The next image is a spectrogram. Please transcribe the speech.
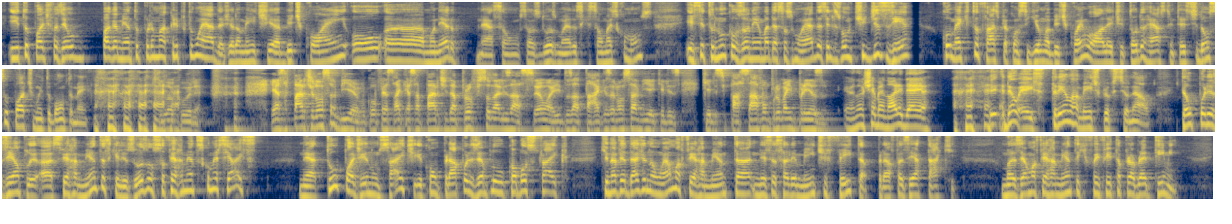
E tu pode fazer o pagamento por uma criptomoeda, geralmente a Bitcoin ou a Monero, né? São, são as duas moedas que são mais comuns. E se tu nunca usou nenhuma dessas moedas, eles vão te dizer como é que tu faz para conseguir uma Bitcoin Wallet e todo o resto. Então, eles te dão um suporte muito bom também. que loucura. Essa parte eu não sabia. Vou confessar que essa parte da profissionalização aí dos ataques eu não sabia que eles, que eles se passavam por uma empresa. Eu não tinha a menor ideia. Não, é extremamente profissional. Então, por exemplo, as ferramentas que eles usam são ferramentas comerciais. Né? Tu pode ir num site e comprar, por exemplo, o Cobble Strike, que na verdade não é uma ferramenta necessariamente feita para fazer ataque, mas é uma ferramenta que foi feita para red teaming.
